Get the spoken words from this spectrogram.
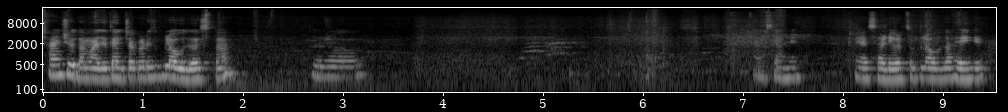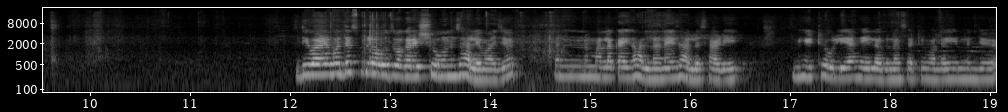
छान शिवता माझे त्यांच्याकडेच ब्लाऊज असतं. तर असं आहे. या साडीवरचं ब्लाऊज आहे हे. दिवाळीमध्येच ब्लाऊज वगैरे शिवून झाले माझे. पण मला काही घालणं नाही झालं साडी. मी ही ठेवली आहे लग्नासाठी. मला ही म्हणजे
